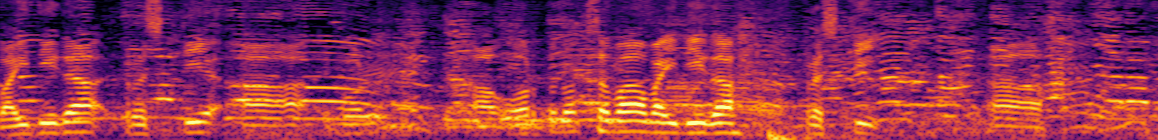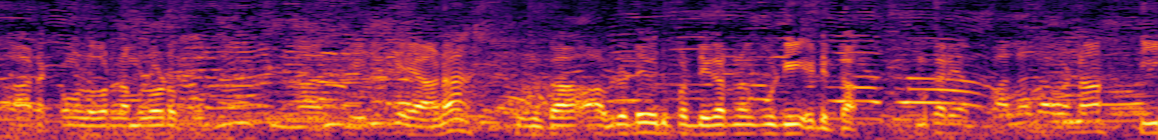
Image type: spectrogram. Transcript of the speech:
വൈദിക ട്രസ്റ്റി ഇപ്പോൾ ഓർത്തഡോക്സ് സഭ വൈദിക ട്രസ്റ്റി അടക്കമുള്ളവർ നമ്മളോടൊപ്പം ഇരിക്കുകയാണ്. നമുക്ക് അവരുടെ ഒരു പ്രതികരണം കൂടി എടുക്കാം. നമുക്കറിയാം പലതവണ ഈ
